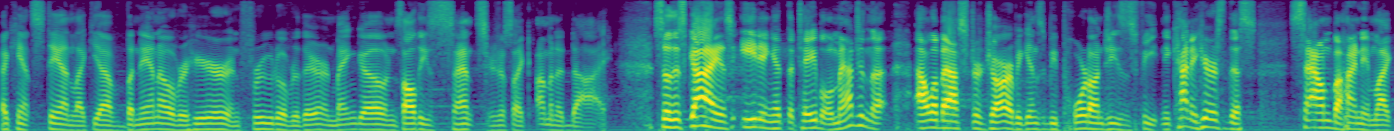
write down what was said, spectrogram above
I can't stand. Like you have banana over here and fruit over there and mango and it's all these scents. You're just like, I'm going to die. So this guy is eating at the table. Imagine the alabaster jar begins to be poured on Jesus' feet and he kind of hears this sound behind him like,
